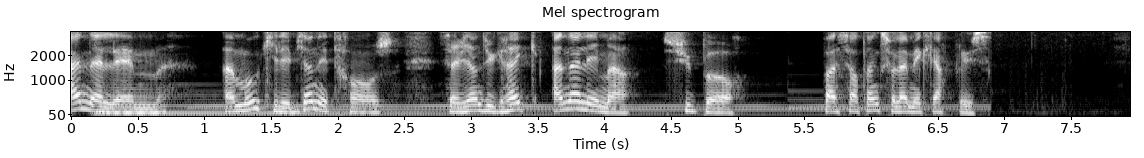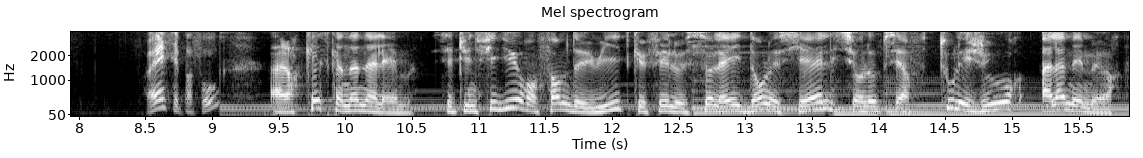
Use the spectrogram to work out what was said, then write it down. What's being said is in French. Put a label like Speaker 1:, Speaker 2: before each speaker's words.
Speaker 1: Analème, un mot qu'il est bien étrange. Ça vient du grec analema, support. Pas certain que cela m'éclaire plus.
Speaker 2: Ouais, c'est pas faux.
Speaker 1: Alors qu'est-ce qu'un analème C'est une figure en forme de 8 que fait le soleil dans le ciel si on l'observe tous les jours à la même heure.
